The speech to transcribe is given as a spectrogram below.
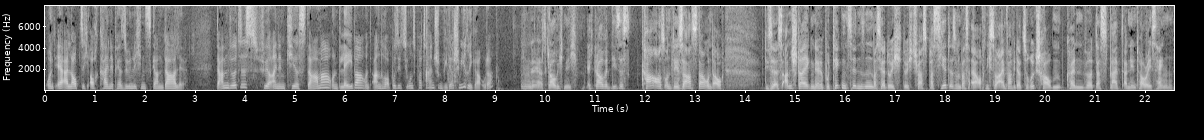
und er erlaubt sich auch keine persönlichen Skandale, dann wird es für einen Keir Starmer und Labour und andere Oppositionsparteien schon wieder schwieriger, oder? Nee, das glaube ich nicht. Ich glaube, dieses Chaos und Desaster und auch dieses Ansteigen der Hypothekenzinsen, was ja durch, durch Trust passiert ist und was er auch nicht so einfach wieder zurückschrauben können wird, das bleibt an den Tories hängen.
